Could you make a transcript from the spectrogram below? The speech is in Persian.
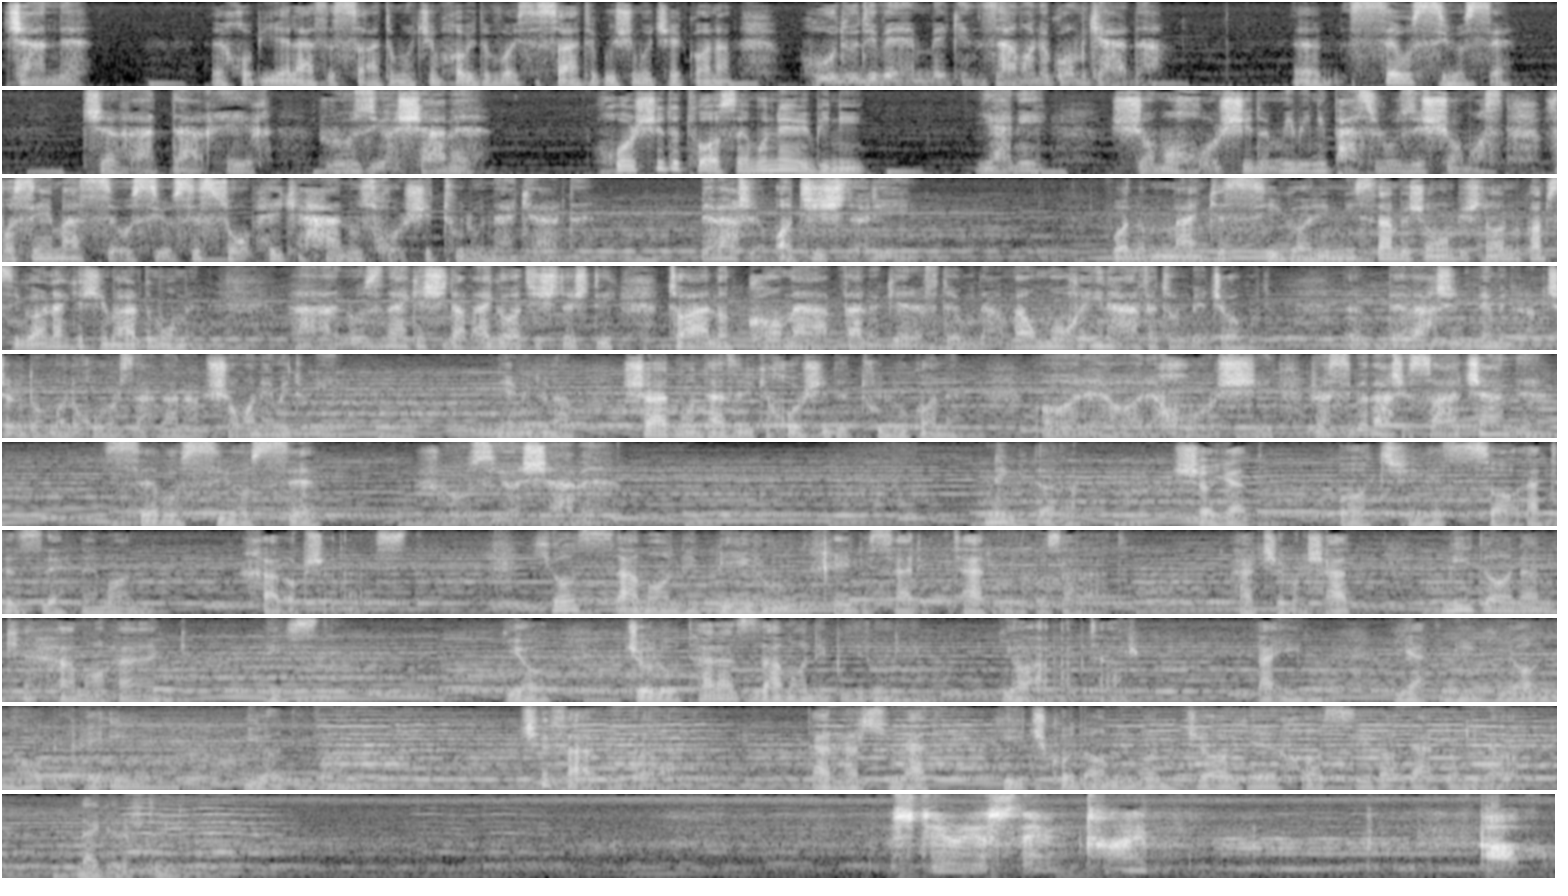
چنده؟ خب یه لحظه ساعت مچیم خوابیده. وایس ساعت گوشیمو چک کنم. حدودی به هم بگین. زمان گم کردم. سه و سی و سه. چقدر دقیق. روز یا شبه؟ خورشید تو آسمون نمی‌بینی؟ یعنی شما خورشید رو می‌بینی پس روز شماست. واسه من سه و سی و سه صبحی که هنوز خورشید طلوع نکرده. ببخشید آتیش داری؟ والا من که سیگاری نیستم به شما پیشنهاد می‌کنم سیگار نکشی مرد مومن هنوز نکشیدم. اگه آتیش داشتی تا الان کام اولو گرفته بودم و اون موقع این حرفتون به جا بود. ببخشید نمی‌دونم چرا دنبال غور زدنم. شما نمی‌دونی؟ نمی‌دونم. شاید منتظری که خورشید طلو کنه. آره آره خورشید. راستی ببخشید ساعت چنده؟ سه و سی و سه. روز یا شبه؟ نمی‌دانم. شاید باتری ساعت ذهنمان خراب شده است. یا زمان بیرون خیلی سریعتر میگذرد. هرچه باشد می‌دانم که هماهنگ نیستیم. یا جلوتر از زمان بیرونیم یا عقبتر. و این یعنی یا نابغه ایم یا دیوانه. چه فرقی دارد؟ در هر صورت هیچ کداممان جای خاصی را در دنیا نگرفته ایم mysterious thing, time. Powerful.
